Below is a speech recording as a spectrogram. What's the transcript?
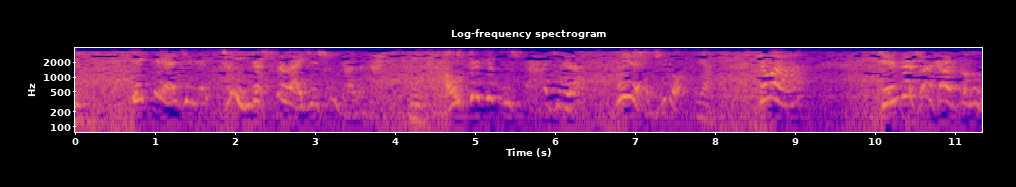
महत्वाचे एक तर या जिल्ह्याचं इंडस्ट्रियलायझेशन झालं नाही हं. औद्योगिक दृष्ट्या हा जिल्हा निर्णय झिरो आहे. या तेव्हा केंद्र सरकारकडून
